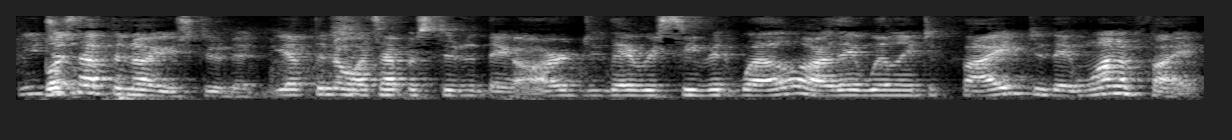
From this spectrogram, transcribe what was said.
You But- just have to know your student. You have to know what type of student they are. Do they receive it well? Are they willing to fight? Do they want to fight?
